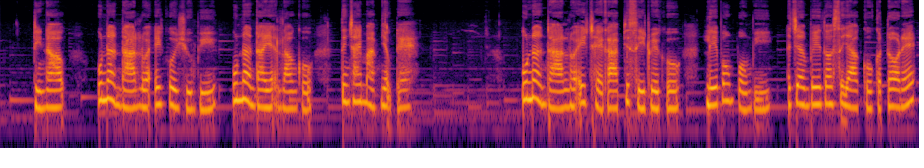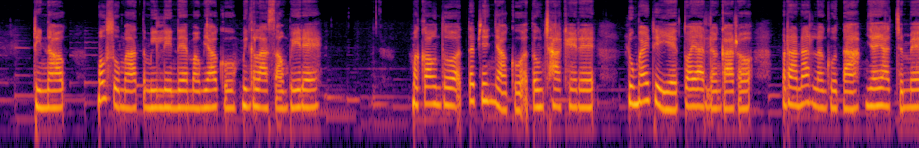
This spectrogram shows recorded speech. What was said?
။ဒီနောက်ဥနန္ဒာလွယ်အိတ်ကိုယူပြီးဥနန္ဒာရဲ့အလောင်းကိုတင်ချိုင်းမှမြုပ်တယ်။ဥနန္ဒာလွယ်အိတ်ထဲကပစ္စည်းတွေကိုလေးပုံပုံပြီး အကြံပေးသောဆရာကိုကတော့တယ်။ဒီနောက်မုတ်ဆိုမသမီးလေးနဲ့မောင်များကိုမင်္ဂလာဆောင်ပေးတယ်။မကောင်းသောအသက်ပညာကိုအသုံးချခဲ့တဲ့လူမိုက်တွေရဲ့တွားရလန်ကတော့ပဓာနာလန်ကိုသာမြန်ရခြင်းပဲ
